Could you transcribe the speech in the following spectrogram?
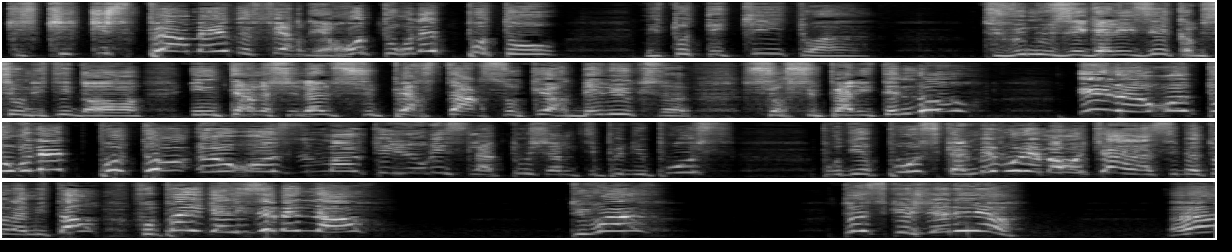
qui, qui, qui se permet de faire des retournées de poteau. Mais toi, t'es qui, toi? Tu veux nous égaliser comme si on était dans International Superstar Soccer Deluxe sur Super Nintendo? Une retournette poteau Heureusement que Yoris la touche un petit peu du pouce pour dire pouce, calmez-vous les Marocains, là, c'est bientôt la mi-temps. Faut pas égaliser maintenant. Tu vois? Toi, ce que je veux dire Hein?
